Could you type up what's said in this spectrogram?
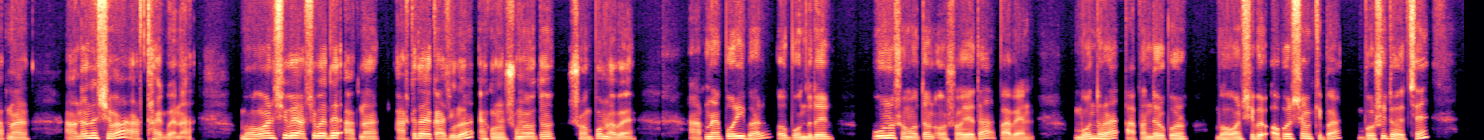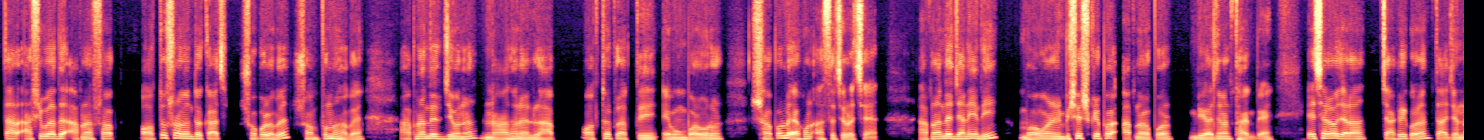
আপনার আনন্দের সীমা আর থাকবে না। ভগবান শিবের আশীর্বাদে আপনার আটকে থাকা কাজগুলো এখন সময় মতো সম্পূর্ণ হবে। আপনার পরিবার ও বন্ধুদের পূর্ণ সমর্থন ও সহায়তা পাবেন। বন্ধুরা, আপনাদের উপর ভগবান শিবের অপরিশ্রম কৃপা বর্ষিত হচ্ছে। তার আশীর্বাদে আপনার সব অর্থ সংক্রান্ত কাজ সফলভাবে সম্পূর্ণ হবে। আপনাদের জীবনে নানা ধরনের লাভ, অর্থপ্রাপ্তি এবং বড় বড় সাফল্য এখন আসতে চলেছে। আপনাদের জানিয়ে দিই, ভগবানের বিশেষ কৃপা আপনার উপর বিরাজমান থাকবে। এছাড়াও যারা চাকরি করেন, তার জন্য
